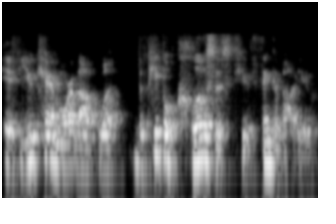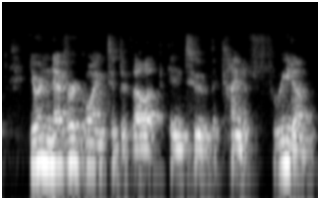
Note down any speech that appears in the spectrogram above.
if you care more about what the people closest to you think about you, you're never going to develop into the kind of freedom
